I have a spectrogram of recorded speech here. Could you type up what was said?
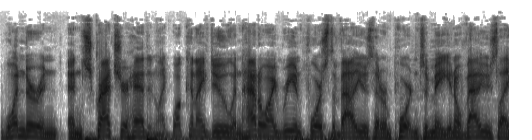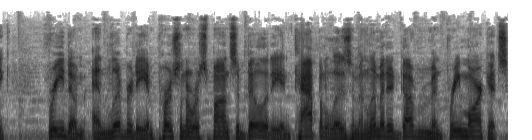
wonder and and scratch your head and like, what can I do, and how do I reinforce the values that are important to me? You know, values like freedom and liberty and personal responsibility and capitalism and limited government, free markets.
